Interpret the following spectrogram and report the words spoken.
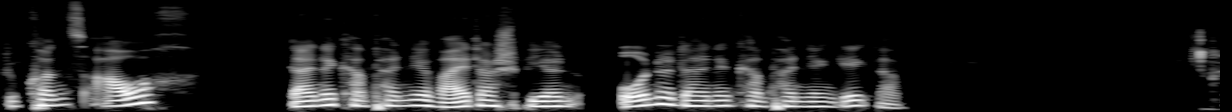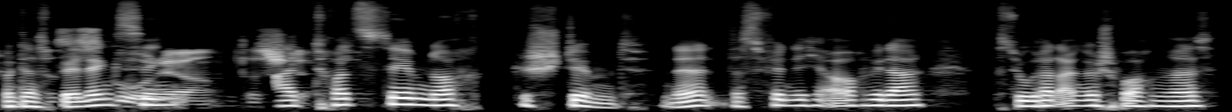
du konntest auch deine Kampagne weiterspielen ohne deine Kampagnengegner. Und das, Das Balancing gut, ja, das hat trotzdem noch gestimmt. Ne? Das finde ich auch wieder, was du gerade angesprochen hast.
